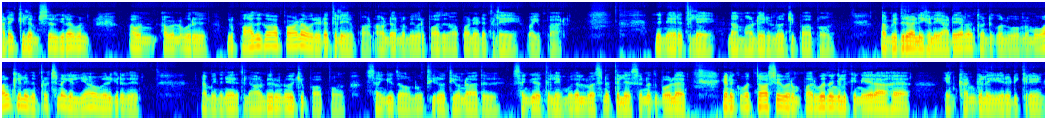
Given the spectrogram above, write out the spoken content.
அடைக்கலம் செல்கிறவன் அவன் அவன் ஒரு ஒரு பாதுகாப்பான ஒரு இடத்துல இருப்பான். ஆண்டவர் நம்மை ஒரு பாதுகாப்பான இடத்திலே வைப்பார். இந்த நேரத்தில் நாம் ஆண்டவரை நோக்கி பார்ப்போம். நம் எதிராளிகளை அடையாளம் கண்டு கொள்வோம் நம்ம வாழ்க்கையில் இந்த பிரச்சனைகள் ஏன் வருகிறது? நம்ம இந்த நேரத்தில் ஆண்டவரை நோக்கி பார்ப்போம். சங்கீதம் நூற்றி இருபத்தி ஒன்றாவது சங்கீதத்திலே முதல் வசனத்திலே சொன்னது போல எனக்கு ஒத்தாசை வரும் பர்வதங்களுக்கு நேராக என் கண்களை ஏறடிக்கிறேன்.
